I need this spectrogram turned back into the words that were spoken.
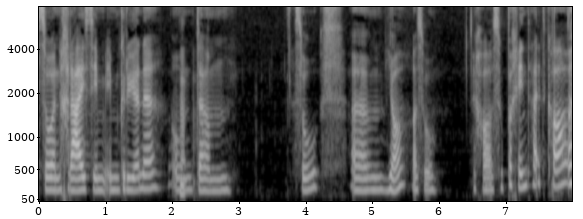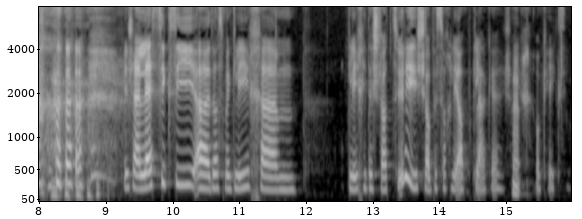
so ein Kreis im, im Grünen und ähm, so. Ähm, ja, also ich hatte eine super Kindheit. gehabt. es war auch lässig, äh, dass man gleich, ähm, gleich in der Stadt Zürich ist, aber so ein bisschen abgelegen. Ist Ja. eigentlich okay gewesen.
